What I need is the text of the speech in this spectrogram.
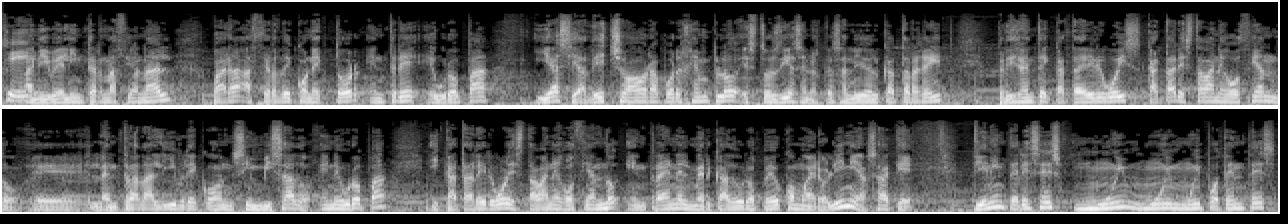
Sí. a nivel internacional para hacer de conector entre Europa y Asia. De hecho, ahora, por ejemplo, estos días en los que ha salido el Qatar Gate, precisamente Qatar Airways, Qatar estaba negociando eh, la entrada libre con sin visado en Europa y Qatar Airways estaba negociando entrar en el mercado europeo como aerolínea. O sea que tiene intereses muy, muy, muy potentes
